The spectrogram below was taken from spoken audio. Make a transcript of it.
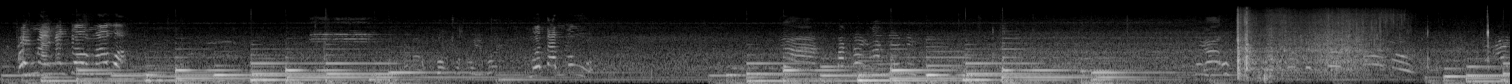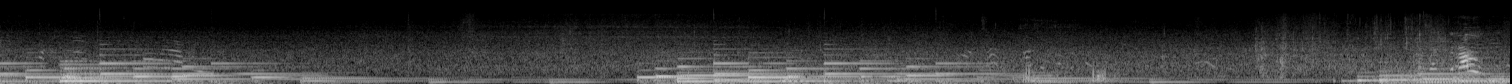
Hôm nay ăn cơm đâu ạ? Mưa tan lu À, bắt đây ăn đi Thank you. out.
